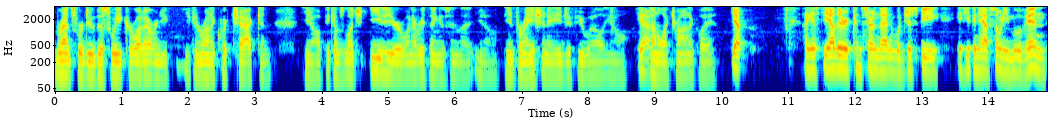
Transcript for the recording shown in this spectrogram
rents were due this week or whatever, and you, you can run a quick check and, you know, it becomes much easier when everything is in the, you know, the information age, if you will, you know, Yeah. done electronically. Yep. I guess the other concern then would just be if you can have somebody move in,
